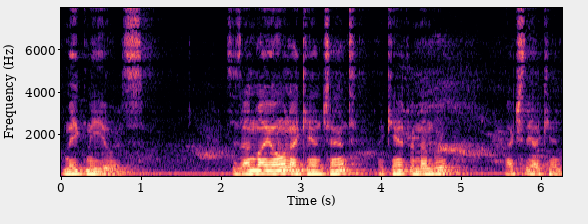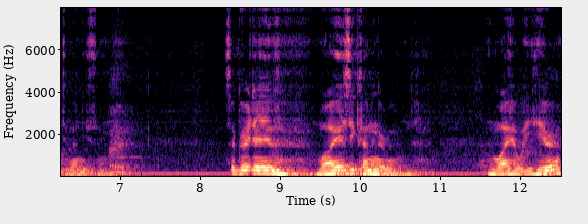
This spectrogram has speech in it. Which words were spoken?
make me yours. He says, on my own, I can't chant, I can't remember. Actually, I can't do anything. So Gurudev, why is he coming around? And why are we here?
